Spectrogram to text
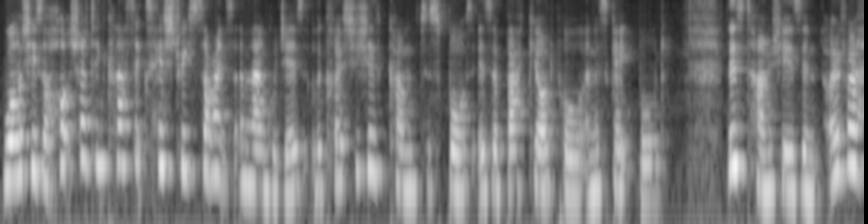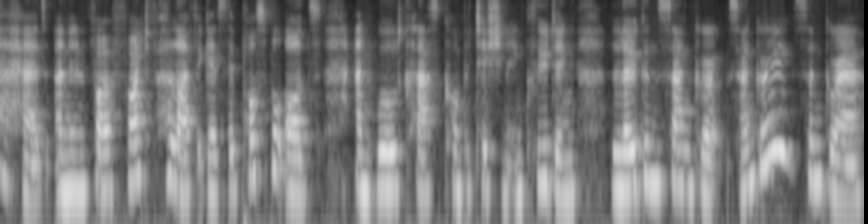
While she's a hotshot in classics, history, science, and languages, the closest she's come to sports is a backyard pool and a skateboard. This time she is in over her head and in for a fight of her life against impossible odds and world class competition, including Logan Sangre Sangre Sangre.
